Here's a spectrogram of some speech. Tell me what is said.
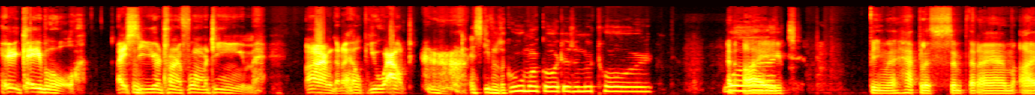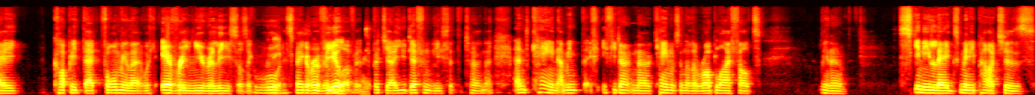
hey Cable, I see hmm. you're trying to form a team. I'm gonna help you out. And Steven's like, oh my god, there's a new toy. And I, being the hapless simp that I am, I copied that formula with every new release. I was like, "Ooh, let's make a reveal of it." But yeah, you definitely set the tone there. And Kane, I mean, if, if you don't know, Kane was another Rob Liefeld, you know, skinny legs, mini pouches,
